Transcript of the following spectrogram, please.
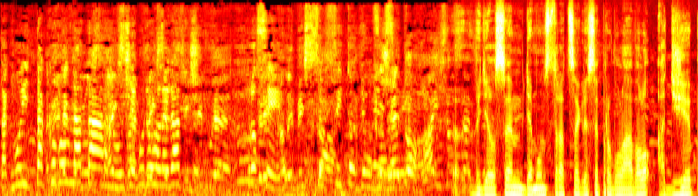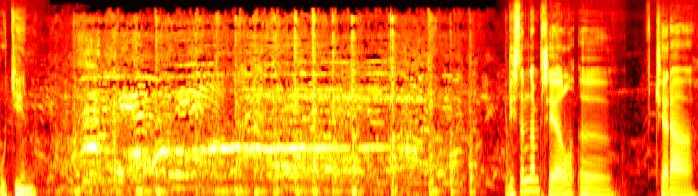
tak mu ji takovou natáhnu, že budu hledat... Prosím, co si to Viděl jsem demonstrace, kde se provolávalo, ať je Putin. Když jsem tam přijel, eh, včera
